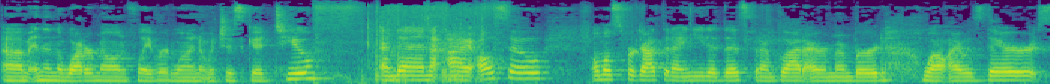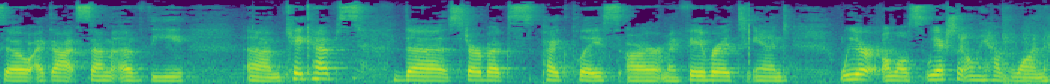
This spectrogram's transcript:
Um, and then the watermelon flavored one, which is good too. And then I also almost forgot that I needed this, but I'm glad I remembered while I was there. So I got some of the um, K-Cups. The Starbucks Pike Place are my favorite, and we are almost, we actually only have one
